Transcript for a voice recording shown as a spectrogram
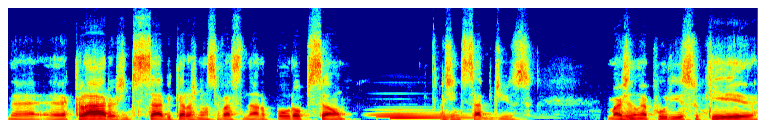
Né? É claro, a gente sabe que elas não se vacinaram por opção, a gente sabe disso, mas não é por isso que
